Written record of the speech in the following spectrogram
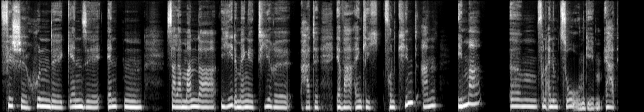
Fische, Hunde, Gänse, Enten, Salamander, jede Menge Tiere hatte. Er war eigentlich von Kind an immer ähm, von einem Zoo umgeben. Er hat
